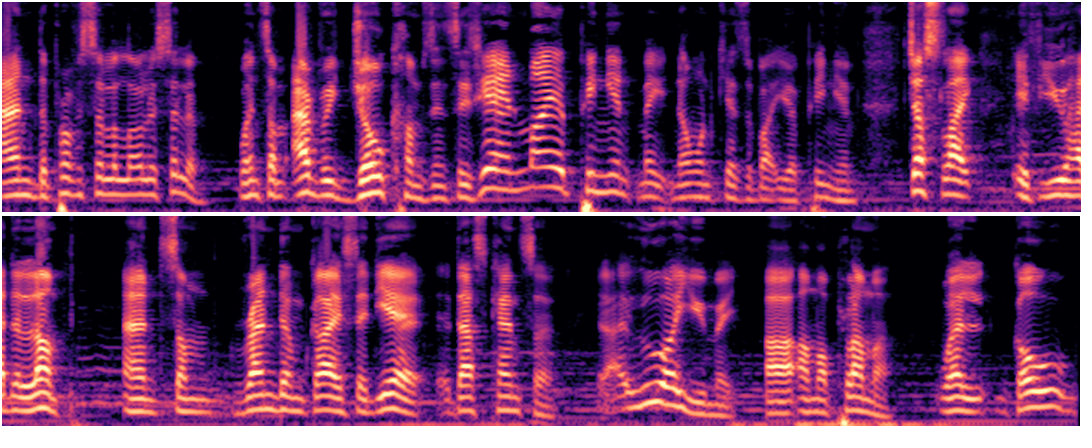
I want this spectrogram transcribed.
and the Prophet Sallallahu Alaihi Wasallam. When some average Joe comes and says, Yeah, in my opinion, mate, no one cares about your opinion. Just like if you had a lump and some random guy said, Yeah, that's cancer. Uh, Who are you, mate? Uh, I'm a plumber. Well, go.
